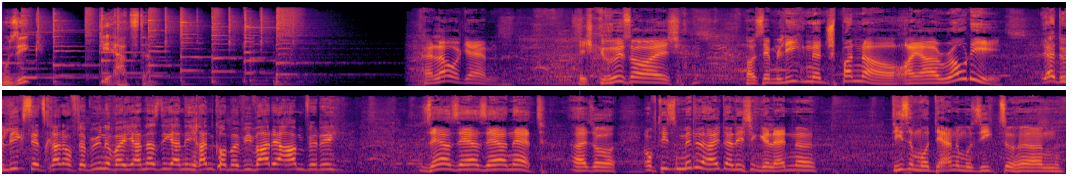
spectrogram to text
Musik Die Ärzte. Hello again. Ich grüße euch aus dem liegenden Spandau, euer Roadie. Ja, du liegst jetzt gerade auf der Bühne, weil ich anders nicht an dich rankomme. Wie war der Abend für dich? Sehr, sehr, sehr nett. Also auf diesem mittelalterlichen Gelände diese moderne Musik zu hören,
